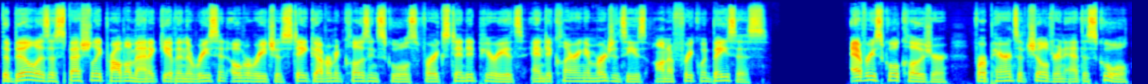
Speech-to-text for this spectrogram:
The bill is especially problematic given the recent overreach of state government closing schools for extended periods and declaring emergencies on a frequent basis. Every school closure, for parents of children at the school,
